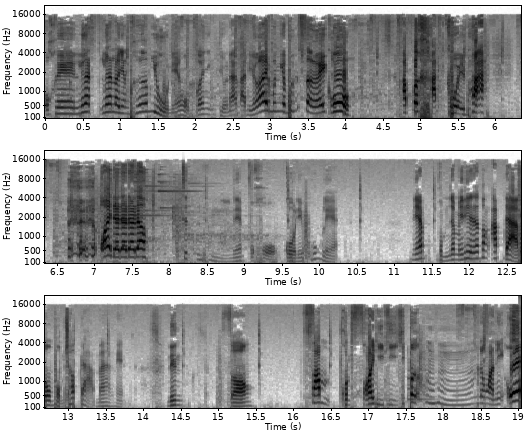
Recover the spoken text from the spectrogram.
โอเคเลือดเลือดเรายังเพิ่มอยู่เนี่ยผมก็ยังถือหน้าตาดีเฮ้ยมึงอย่าพิ่งเสยกูอัปเปอร์คัดกูไอ้บ้าโอ้ยเดี๋ยวเดี๋ยวเดี๋ยวจะเนี่ยโอ้โหโกนี่พุ่งเลยเนี่ยผมจะไม่ที่จะต้องอัพดาบผมผมชอบดาบมากเนี่ยหนึ่งสอง ซ้ำกดซอยทีทีคิปเปอร์อื้อหือจังหวะนี้โอ้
